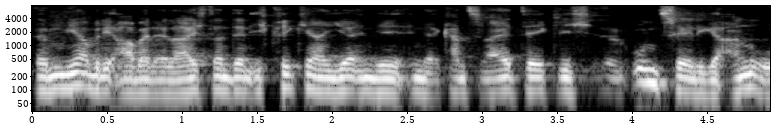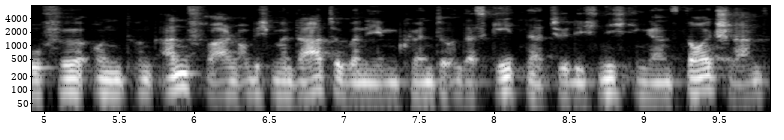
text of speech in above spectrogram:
mir aber die Arbeit erleichtern, denn ich kriege ja hier in, die, in der Kanzlei täglich äh, unzählige Anrufe und, und Anfragen, ob ich Mandate übernehmen könnte. Und das geht natürlich nicht in ganz Deutschland.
